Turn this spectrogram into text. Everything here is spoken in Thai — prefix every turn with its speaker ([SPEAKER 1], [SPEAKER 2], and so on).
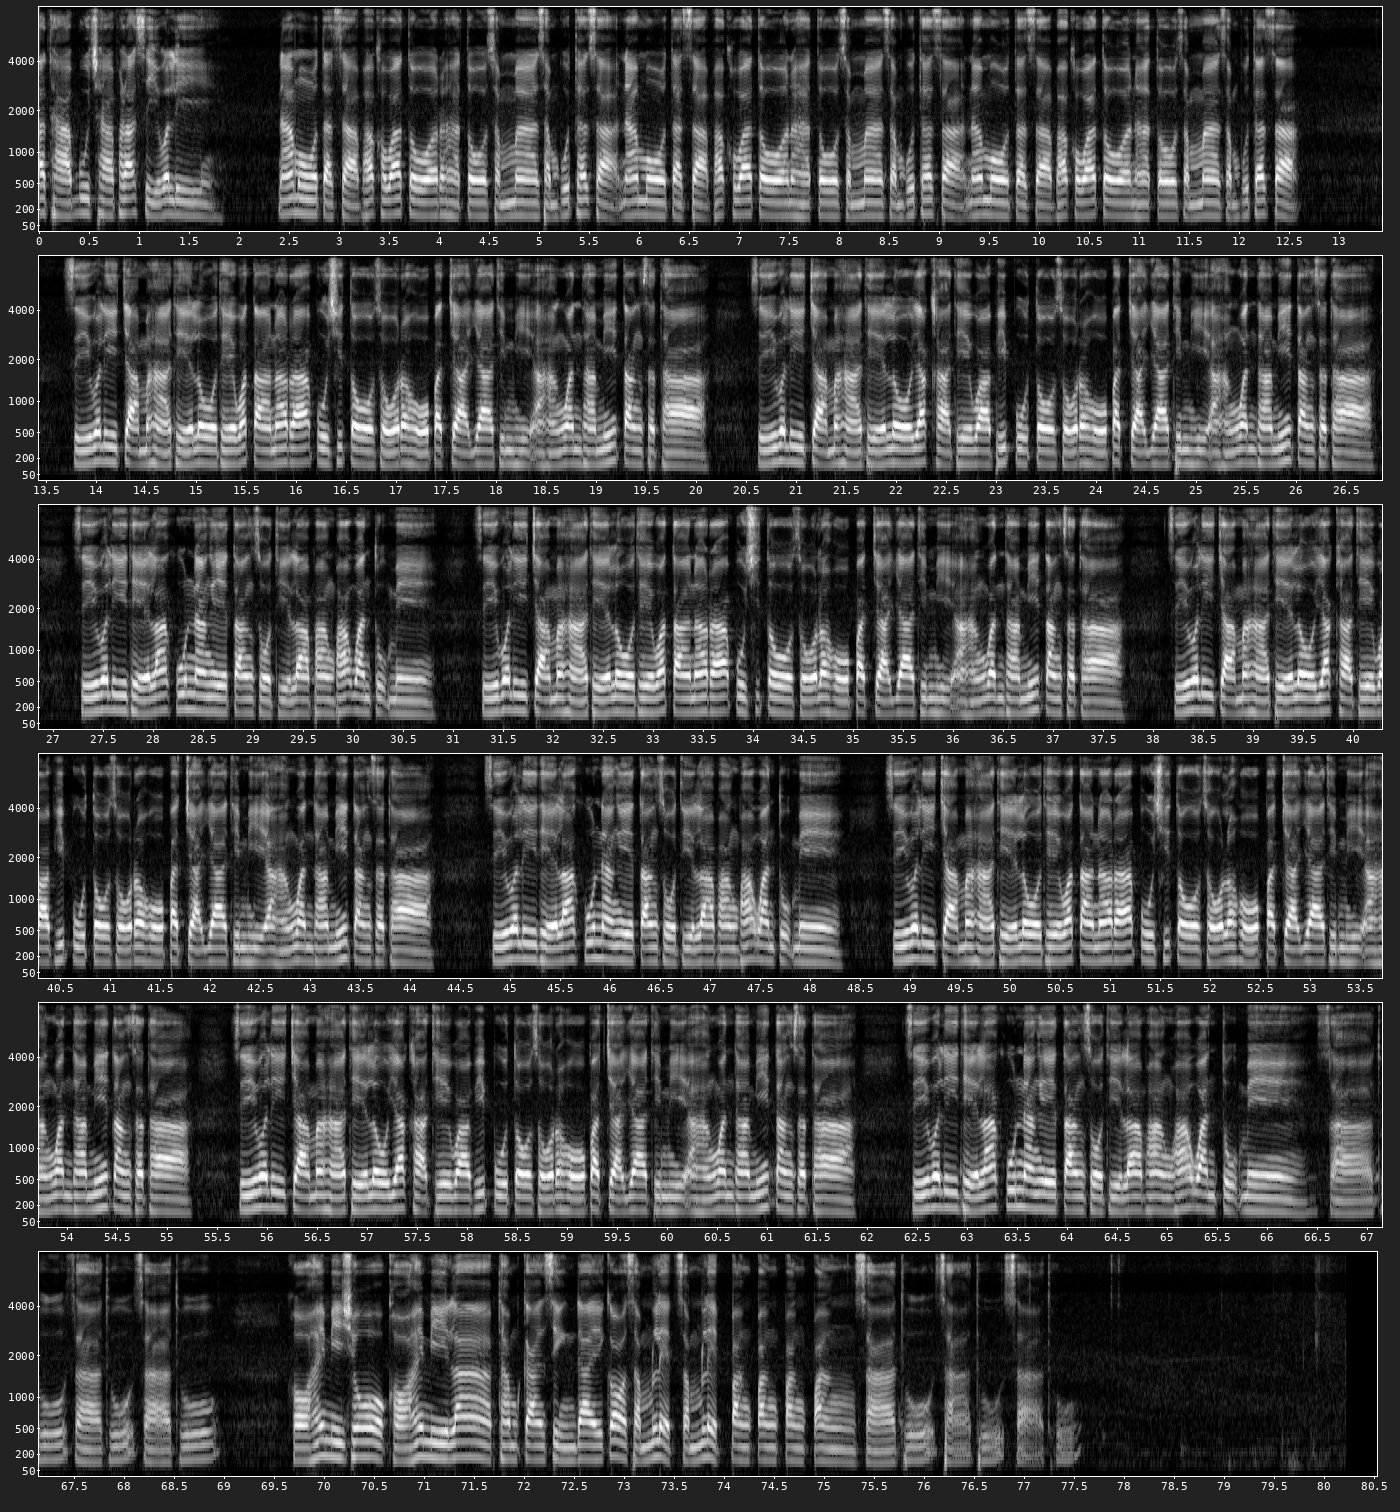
[SPEAKER 1] าถาบูชาพระศรีวลีนะโมตัสสะภะคะวะโตอะระหะโตสัมมาสัมพุทธัสสะนะโมตัสสะภะคะวะโตอะระหะโตสัมมาสัมพุทธัสสะนะโมตัสสะภะคะวะโตอะระหะโตสัมมาสัมพุทธัสสะศีวลีจามหาเถโลเทวตานระปูชิโตโสระโหปัจจายาทิมหิอหังวันทามิตังสทาศีวลีจามหาเถโลยักขาเทวาพิปูโตโสระโหปัจจายาทิมหิอหังวันทามิตังสทา รีวลีเถระคุณนางเอตังโสถีลาพังพระวันตุเมศรีวลีจามหาเถโลเทวตานระปุชิโตโสระโหปัจจายาทิมหิอหังวันทามิตังสทาศรีวลีจามหาเถโลยักขาเทวาพิปูโตโสระโหปัจจายาทิมหิอหังวันทามิตังสทาศรีวลีเถระคุณนางเอตังโสถีลาพังพระวันตุเมศรีวลีจามหาเถโลเทวตานระปูชิโตโสระโหปัจจายาทิมหิอหังวันทามิตังสทา รีวลีจามหาเถโลยักขะเทวาพิปูโตโสระโห ปัจจายาทิมหิอหังวันทามิตังสทาศรีวลีเถระคุณนางเอตังโสธีลาพังพระวันตุเม สาธุสาธุสาธุขอให้มีโชค ขอให้มีลาภทำการสิ่งใดก็สำเร็จสำเร็จปังปังปังปังสาธุ สาธุ สาธุ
